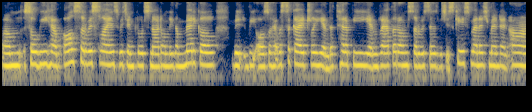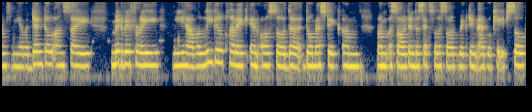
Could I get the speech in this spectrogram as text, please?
Um, so we have all service lines which includes not only the medical, we, we also have a psychiatry and the therapy and wraparound services, which is case management and arms. We have a dental on-site, midwifery, we have a legal clinic and also the domestic um, um, assault and the sexual assault victim advocate. So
